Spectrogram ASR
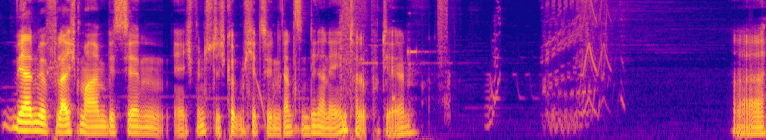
werden wir vielleicht mal ein bisschen. Ich wünschte, ich könnte mich jetzt zu den ganzen Dingern dahin teleportieren. Äh,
